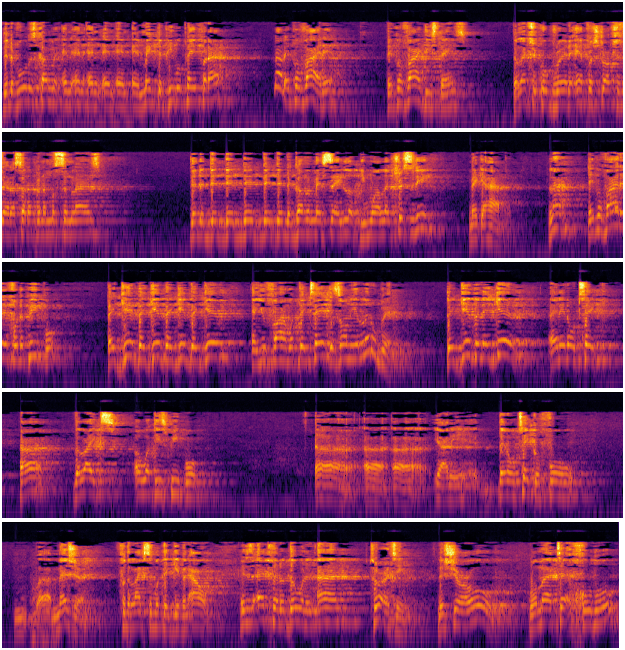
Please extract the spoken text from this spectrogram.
Did the rulers come and, and, and, and, and make the people pay for that? No, they provide it. They provide these things. The electrical grid, the infrastructures that are set up in the Muslim lands. Did, did, did, did, did, did the government say, look, you want electricity? Make it happen. Nah, they provided it for the people. They give, they give, they give, they give, and you find what they take is only a little bit. They give and they give, and they don't take huh, the likes of what these people uh, uh, uh, يعني, they don't take a full uh, measure for the likes of what they're giving out. It is أكثر الدول الآن تعطي للشعوب وما تأخذ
